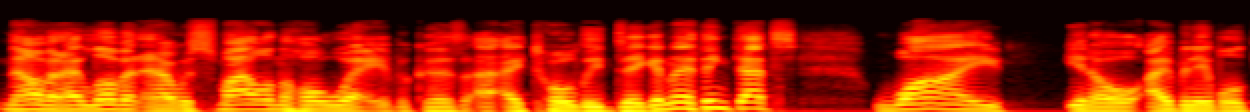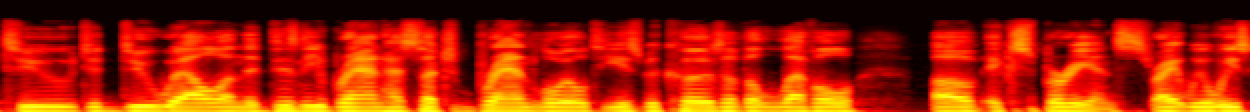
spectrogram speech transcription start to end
No, but I love it, and I was smiling the whole way because I, I totally dig it, and I think that's why you know I've been able to to do well, and the Disney brand has such brand loyalty is because of the level of experience, right? We always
